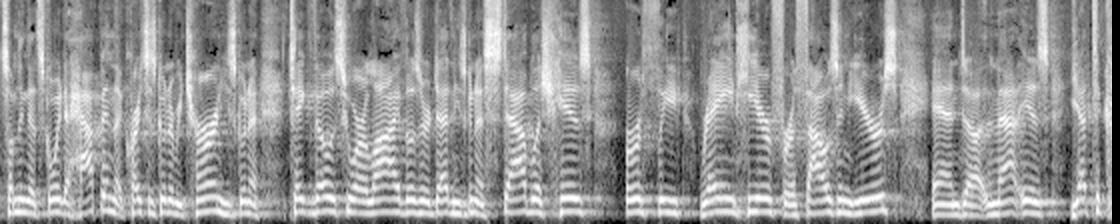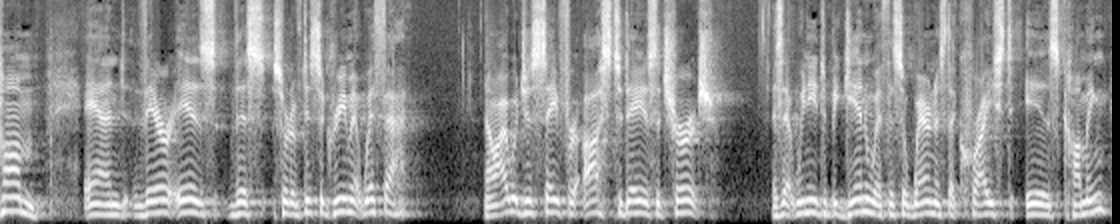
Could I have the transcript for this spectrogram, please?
something that's going to happen, that Christ is going to return. He's going to take those who are alive, those who are dead, and he's going to establish his earthly reign here for a thousand years, and, uh, and that is yet to come. And there is this sort of disagreement with that. Now, I would just say for us today as the church, is that we need to begin with this awareness that Christ is coming.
